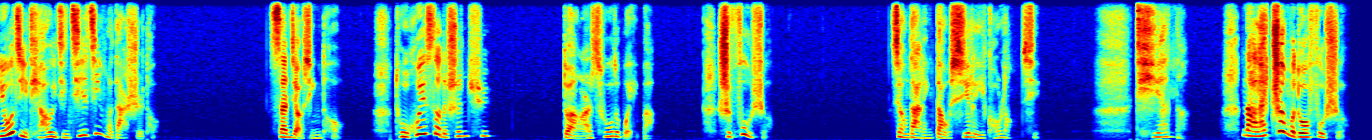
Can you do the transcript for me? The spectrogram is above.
有几条已经接近了大石头。三角形头，土灰色的身躯，短而粗的尾巴，是蝮蛇。江大林倒吸了一口冷气。天哪，哪来这么多蝮蛇？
